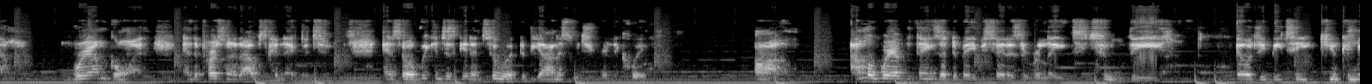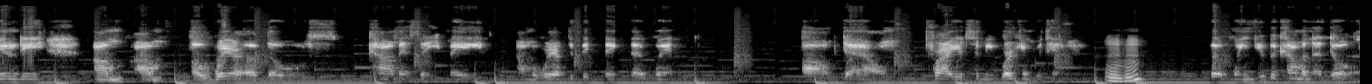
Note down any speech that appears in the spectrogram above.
am, where I'm going, and the person that I was connected to. And so, if we can just get into it, to be honest with you, really quick, um, I'm aware of the things that DaBaby said as it relates to the LGBTQ community. Um, I'm aware of those comments that he made. I'm aware of the big thing that went um, down prior to me working with him. Mm-hmm. But when you become an adult,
